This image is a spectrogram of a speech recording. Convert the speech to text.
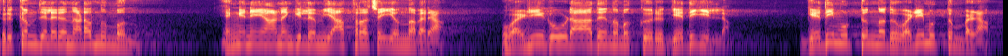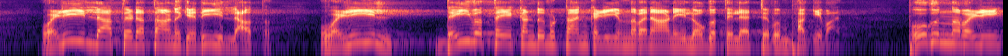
ചുരുക്കം ചിലർ നടന്നും വന്നു. എങ്ങനെയാണെങ്കിലും യാത്ര ചെയ്യുന്നവരാ. വഴി കൂടാതെ നമുക്കൊരു ഗതിയില്ല. ഗതി മുട്ടുന്നത് വഴിമുട്ടുമ്പോഴാ. വഴിയില്ലാത്തിടത്താണ് ഗതിയില്ലാത്ത വഴിയിൽ ദൈവത്തെ കണ്ടുമുട്ടാൻ കഴിയുന്നവനാണ് ഈ ലോകത്തിൽ ഏറ്റവും ഭാഗ്യവാൻ. പോകുന്ന വഴി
